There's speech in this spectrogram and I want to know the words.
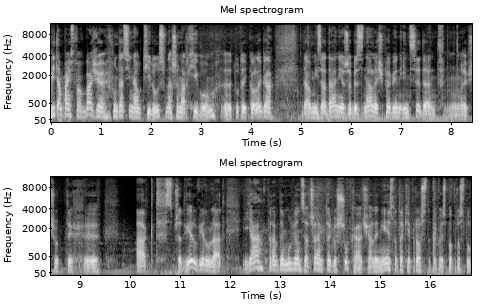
Witam Państwa w bazie Fundacji Nautilus, w naszym archiwum. E, Tutaj kolega dał mi zadanie, żeby znaleźć pewien incydent wśród tych e, akt sprzed wielu, wielu lat. Ja, prawdę mówiąc, zacząłem tego szukać, ale nie jest to takie proste. Tego jest po prostu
